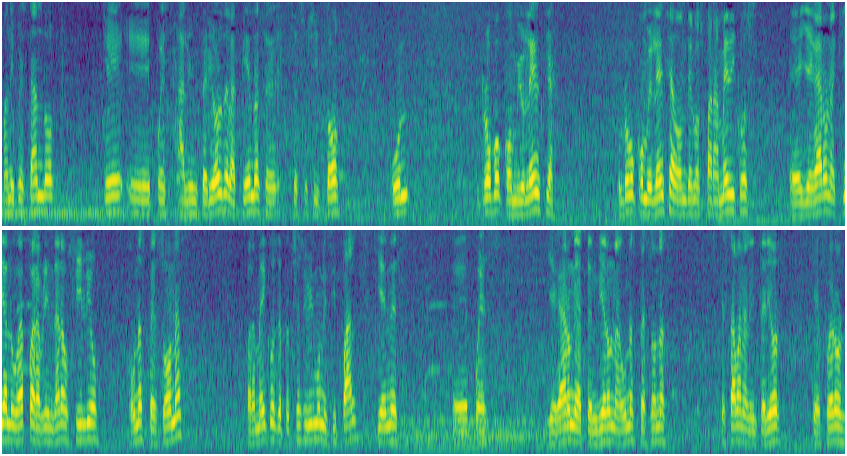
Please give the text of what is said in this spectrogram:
manifestando que eh, pues al interior de la tienda se, suscitó un robo con violencia, un robo con violencia donde los paramédicos eh, llegaron aquí al lugar para brindar auxilio a unas personas, paramédicos de protección civil municipal, quienes eh, pues llegaron y atendieron a unas personas que estaban al interior, que fueron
